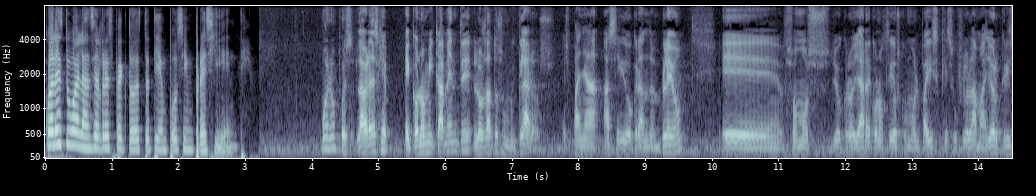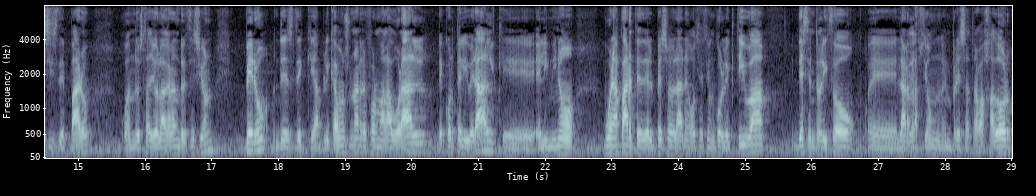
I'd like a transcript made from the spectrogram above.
¿Cuál es tu balance al respecto de este tiempo sin presidente? Bueno, pues la verdad es que económicamente los datos son muy claros. España ha seguido creando empleo eh, somos, yo creo, ya reconocidos como el país que sufrió la mayor crisis de paro cuando estalló la gran recesión, pero desde que aplicamos una reforma laboral de corte liberal que eliminó buena parte del peso de la negociación colectiva, descentralizó eh, la relación empresa-trabajador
